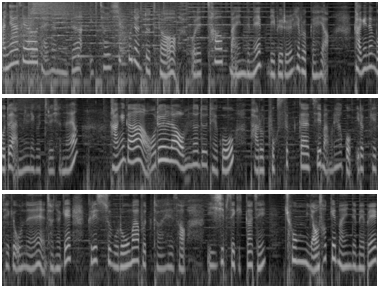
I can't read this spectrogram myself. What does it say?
안녕하세요. 다이나믹입니다. 2019년도 들어 올해 첫 마인드맵 리뷰를 해볼까 해요. 강의는 모두 안 밀리고 들으셨나요? 강의가 월요일날 업로드 되고 바로 복습까지 마무리하고 이렇게 제게 오늘 저녁에 그리스 로마부터 해서 20세기까지 총 6개 마인드맵을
